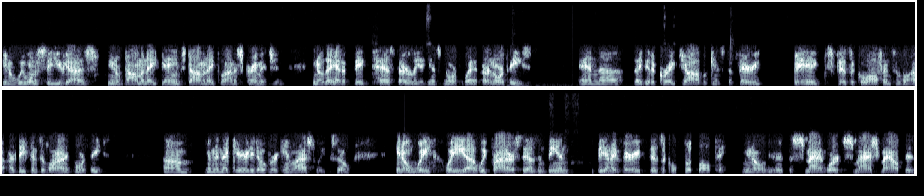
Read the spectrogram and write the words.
you know, we want to see you guys you know dominate games, dominate the line of scrimmage, and you know they had a big test early against Northwest or Northeast, and uh, they did a great job against a very big physical offensive line or defensive line at Northeast. Um, and then they carried it over again last week. So, you know, we we uh, we pride ourselves in being being a very physical football team. You know, the smash, word smash mouth is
